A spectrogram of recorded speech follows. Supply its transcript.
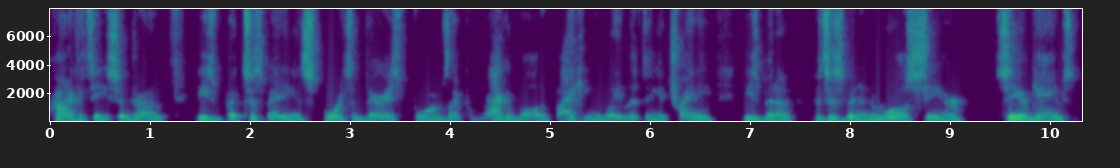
chronic fatigue syndrome. He's participating in sports of various forms, like from racquetball to biking, weightlifting, and training. He's been a participant in the World Senior Senior Games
